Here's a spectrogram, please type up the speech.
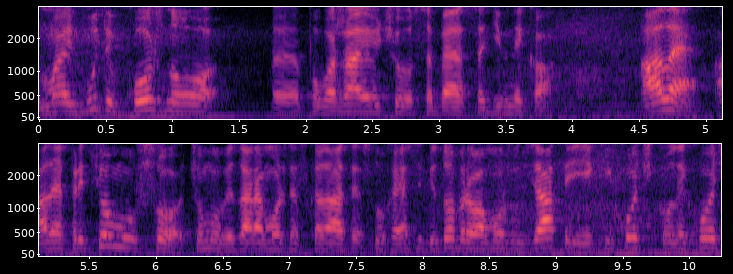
мають бути в кожного е, поважаючого себе садівника. Але, але при цьому що? Чому ви зараз можете сказати, слухай, я собі добрива можу взяти, які хоч, коли хоч,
